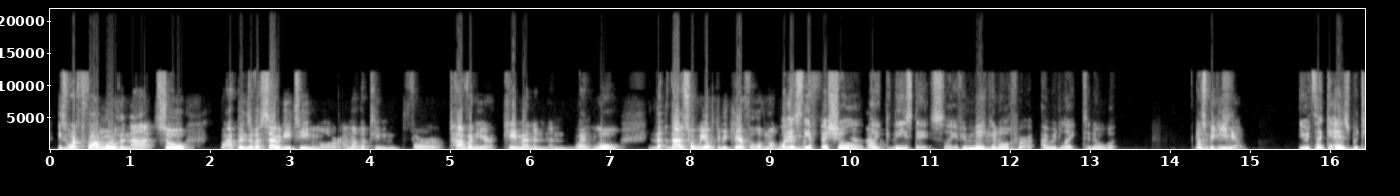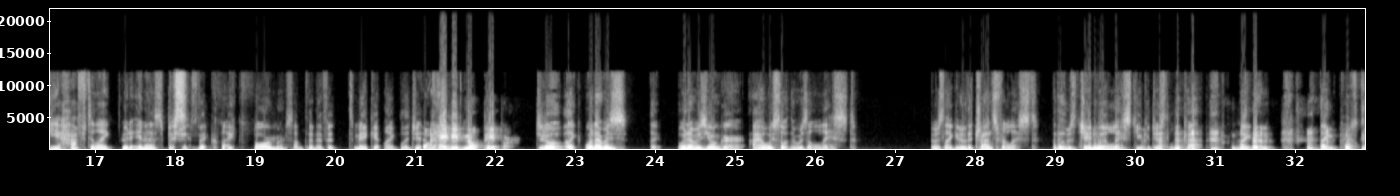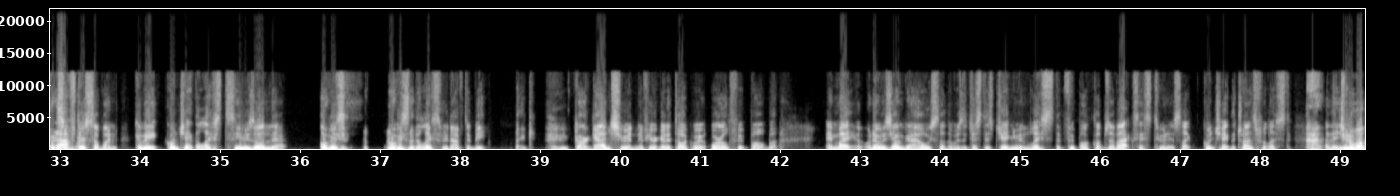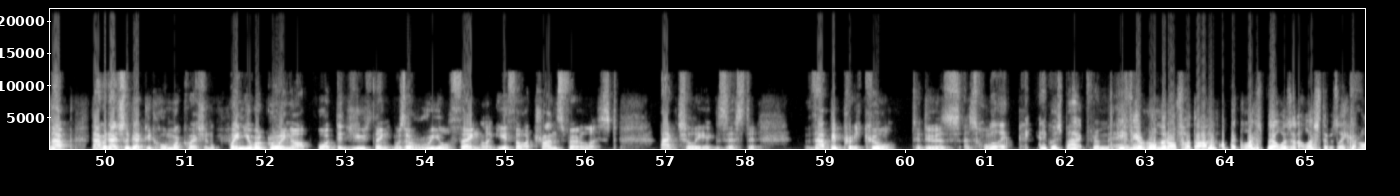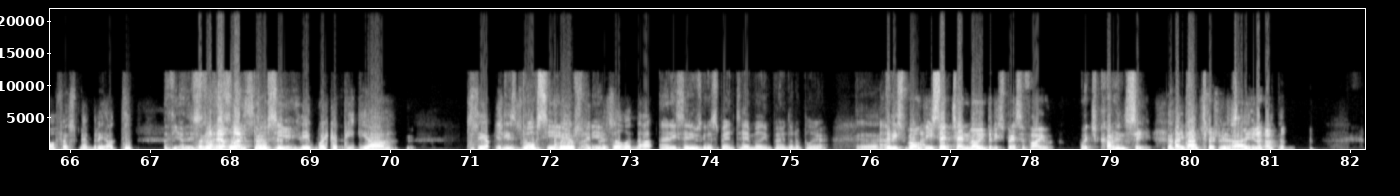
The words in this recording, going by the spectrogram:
he's worth far more than that. So, what happens if a Saudi team or another team for Tavernier came in and, and went low? Th- that's what we have to be careful of not. What is the official like these days? Like, if you make mm-hmm. an offer, I would like to know what. Must be email. You would think it is, but do you have to like put it in a specific like form or something if it to make it like legit? Headed notepaper. Do you know like when I was like, when I was younger, I always thought there was a list. It was like you know the transfer list. I thought it was genuinely a list you could just look at, like like. But after someone, can we go and check the list, see who's on there? Obviously, obviously the list would have to be like gargantuan if you're going to talk about world football, but in my when I was younger, I always thought there was just this genuine list that football clubs have access to, and it's like go and check the transfer list. That, and then do you, you know what that that would actually be a good homework question. When you were growing up, what did you think was a real thing? Like you thought a transfer list actually existed. That'd be pretty cool to do as as Well, it, homework. and it goes back from. To be um, fair, Romanov had a, a big list. Well, it wasn't a list; it was like an office. Remember, he had yeah, this, It's a hit list. the Wikipedia searches his dossier players of- from and he- Brazil and that. And he said he was going to spend ten million pound on a player. Yeah, Did he? sp- Well, he said ten million. Did he specify which currency? that's true. Turkish aye, lira.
